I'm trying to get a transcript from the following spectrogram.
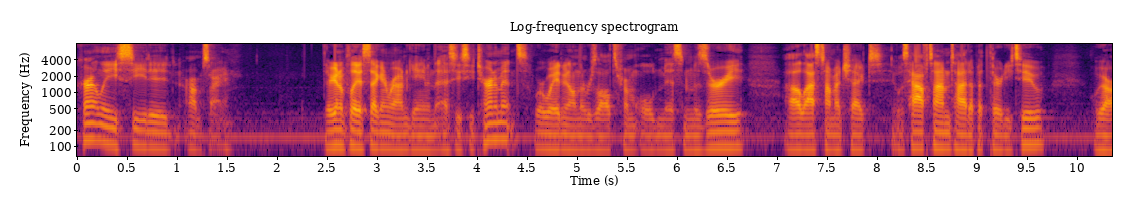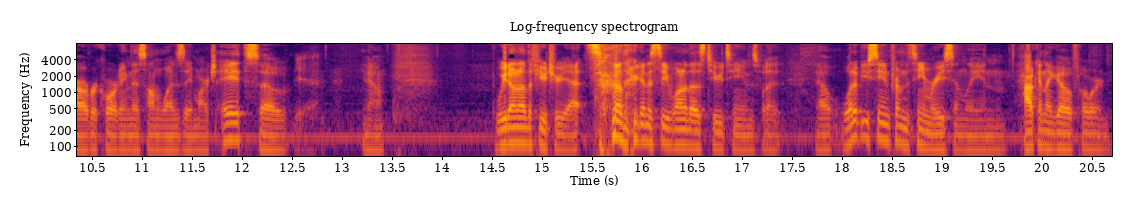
currently seeded, I'm sorry, they're going to play a second round game in the SEC tournament. We're waiting on the results from Ole Miss and Missouri. Uh, last time I checked, it was halftime tied up at 32. We are recording this on Wednesday, March 8th. So, yeah. you know, we don't know the future yet. So they're going to see one of those two teams. But, you know, what have you seen from the team recently and how can they go forward?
